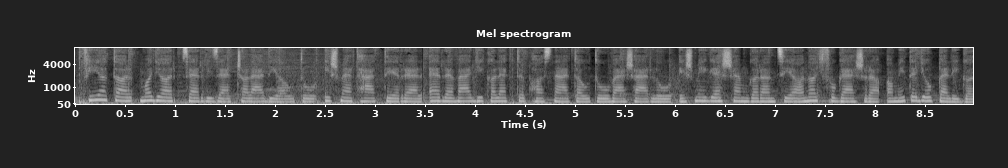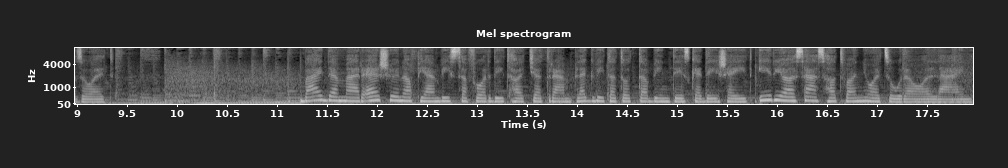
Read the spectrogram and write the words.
Fiatal, magyar, szervizelt családi autó, ismert háttérrel, erre vágyik a legtöbb használt autóvásárló, és még ez sem garancia a nagy fogásra, amit egy Opel igazolt. Biden már első napján visszafordíthatja Trump legvitatottabb intézkedéseit, írja a 168 óra online.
